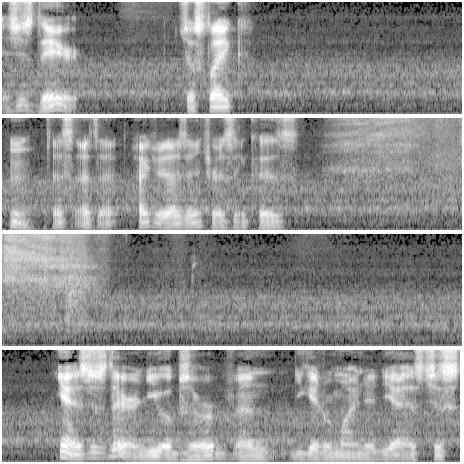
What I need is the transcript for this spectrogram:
it's just there. Just like hmm, that's that's actually that's interesting cuz yeah, it's just there, and you observe, and you get reminded. Yeah, it's just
